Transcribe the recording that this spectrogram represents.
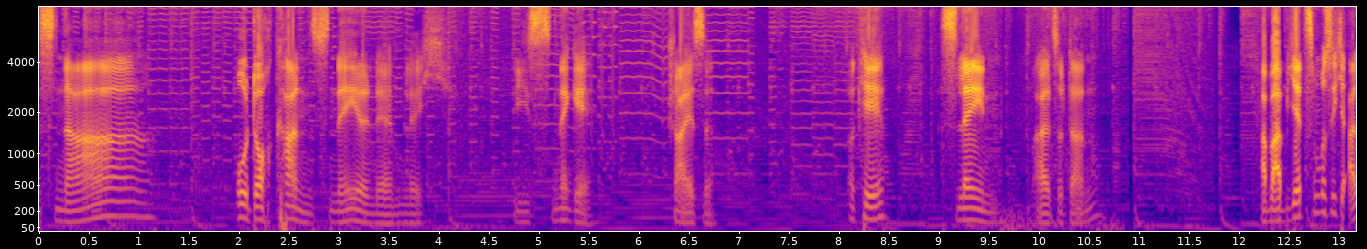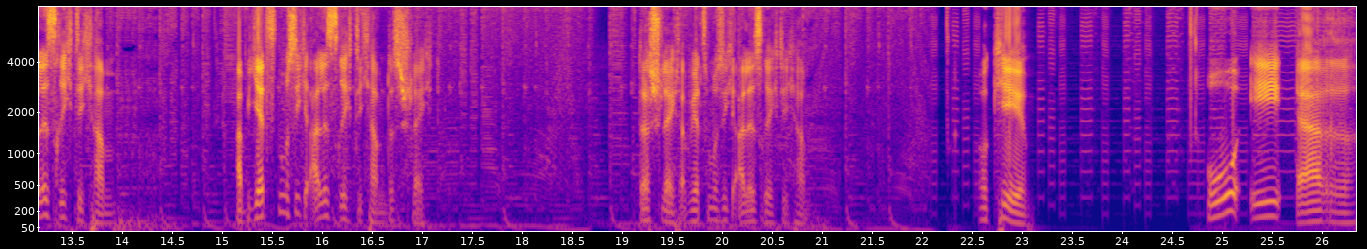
Sna... Oh, doch kann. Snail nämlich. Die Snegge. Scheiße. Okay. Slain. Also dann. Aber ab jetzt muss ich alles richtig haben. Ab jetzt muss ich alles richtig haben. Das ist schlecht. Das ist schlecht. Ab jetzt muss ich alles richtig haben. Okay. O-E-R.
